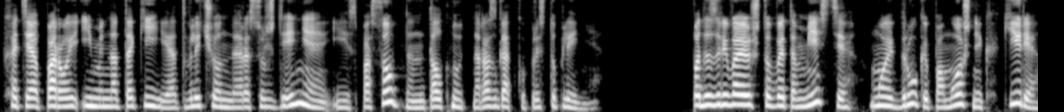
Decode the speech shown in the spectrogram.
Хотя порой именно такие отвлеченные рассуждения и способны натолкнуть на разгадку преступления. Подозреваю, что в этом месте мой друг и помощник Киря,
